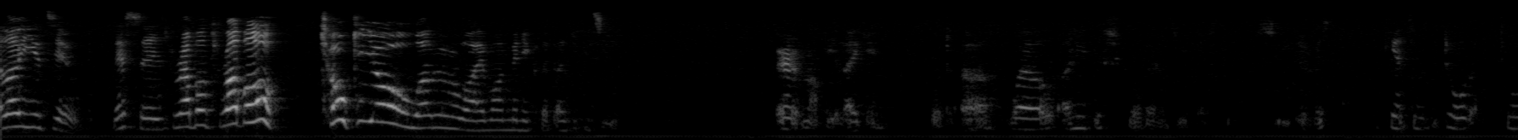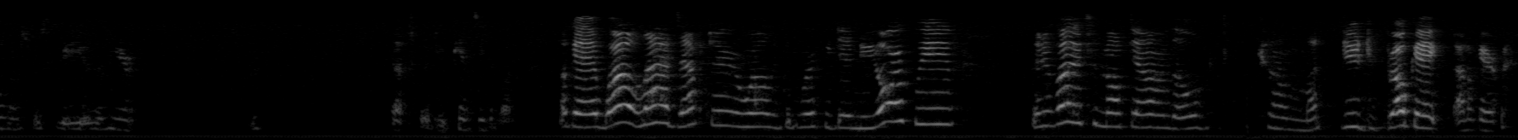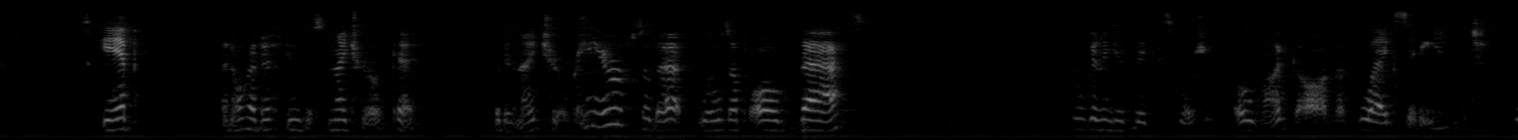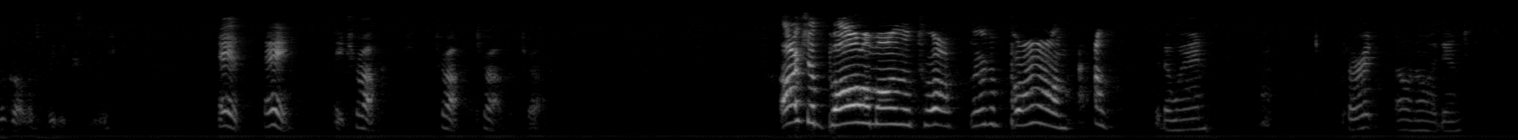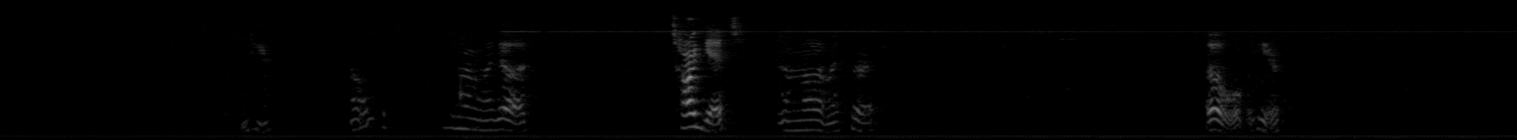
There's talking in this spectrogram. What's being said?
Hello YouTube. This is Rubble Trouble Tokyo. I don't know why I'm on Miniclip as you can see. Or not be lagging. But uh well I need to scroll down so you guys can see this. I can't see the tool tools I'm supposed to be using here. That's good, you can't see the button. Okay, well lads, after well the good work we did in New York, we've been invited to knock down the old come on dude okay, I don't care. Skip. I know how to do this. Nitro, okay. Put a nitro here so that blows up all that. We're gonna get a big explosion. Oh my god, that's Lag City. Look at all this big explosion. Hey, hey, hey, truck, truck, truck, truck. There's a bomb on the truck. There's a bomb. Ow. Did I win? Turret? Oh no, I didn't. In here. Oh. Oh my god. Target. I'm not at my turret. Oh, over here.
